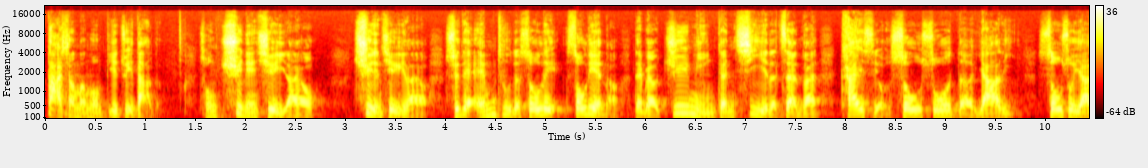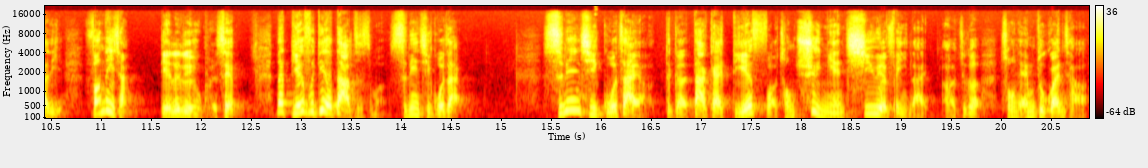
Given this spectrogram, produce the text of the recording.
大项当中跌最大的。从去年七月以来哦。去年七月以来啊，随着 M two 的收敛收敛啊，代表居民跟企业的资产端开始有收缩的压力，收缩压力，房地产跌了六五 percent。那跌幅第二大的是什么？十年期国债，十年期国债啊，这个大概跌幅啊，从去年七月份以来啊，这个从 M two 观察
